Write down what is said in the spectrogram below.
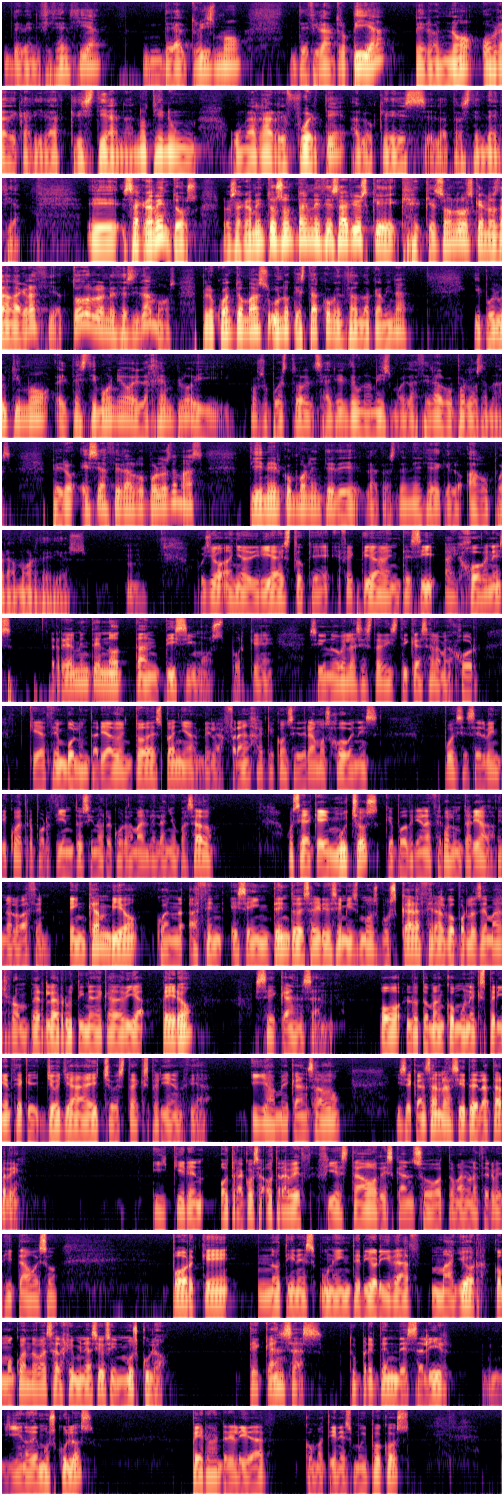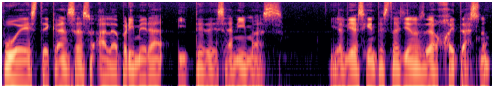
de beneficencia, de altruismo, de filantropía, pero no obra de caridad cristiana. No tiene un, agarre fuerte a lo que es la trascendencia. Eh, sacramentos. Los sacramentos son tan necesarios que, que, son los que nos dan la gracia. Todos los necesitamos, pero cuanto más uno que está comenzando a caminar. Y por último, el testimonio, el ejemplo y, por supuesto, el salir de uno mismo, el hacer algo por los demás. Pero ese hacer algo por los demás tiene el componente de la trascendencia de que lo hago por amor de Dios. Mm. Pues yo añadiría esto que efectivamente sí hay jóvenes, realmente no tantísimos, porque si uno ve las estadísticas, a lo mejor que hacen voluntariado en toda España de la franja que consideramos jóvenes, pues es el 24%, si no recuerdo mal, del año pasado. O sea que hay muchos que podrían hacer voluntariado y no lo hacen. En cambio, cuando hacen ese intento de salir de sí mismos, buscar hacer algo por los demás, romper la rutina de cada día, pero se cansan. O lo toman como una experiencia que yo ya he hecho esta experiencia y ya me he cansado y se cansan a las 7 de la tarde. y quieren otra cosa, otra vez fiesta o descanso o tomar una cervecita o eso, porque no tienes una interioridad mayor, como cuando vas al gimnasio sin músculo. Te cansas, tú pretendes salir lleno de músculos, pero en realidad, como tienes muy pocos, pues te cansas a la primera y te desanimas. Y al día siguiente estás lleno de agujetas, ¿no?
